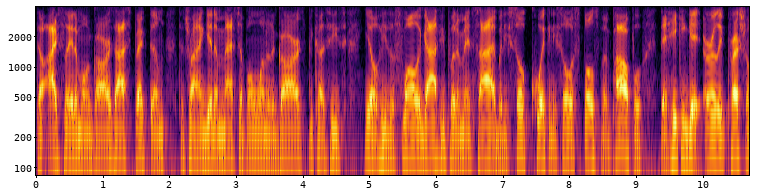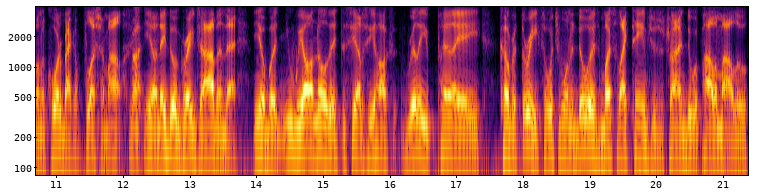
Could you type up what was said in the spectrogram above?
They'll isolate him on guards. I expect them to try and get him matched up on one of the guards because he's you know he's a smaller guy if you put him inside, but he's so quick and he's so explosive and powerful that he can get early pressure on the quarterback and flush him out. Right. You know, and they do a great job in that. You know, but you, we all know that the Seattle Seahawks really play cover three. So what you want to do is much like teams used to try and do with Polamalu,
